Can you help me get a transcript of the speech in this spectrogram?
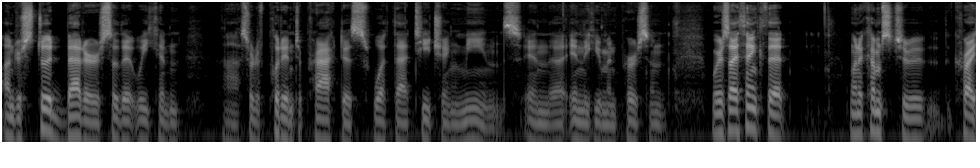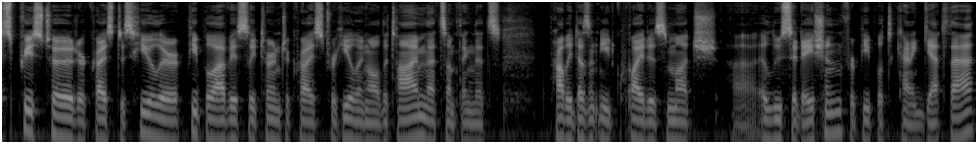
understood better so that we can uh, sort of put into practice what that teaching means in the in the human person. Whereas I think that when it comes to Christ's priesthood or Christ as healer, people obviously turn to Christ for healing all the time. That's something that's probably doesn't need quite as much uh, elucidation for people to kind of get that.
